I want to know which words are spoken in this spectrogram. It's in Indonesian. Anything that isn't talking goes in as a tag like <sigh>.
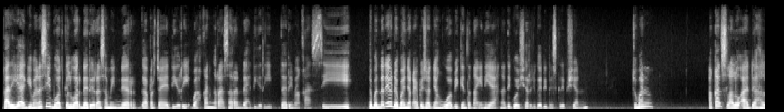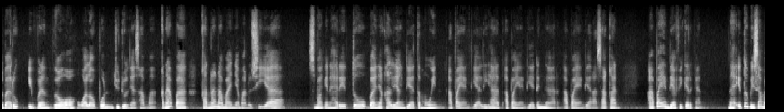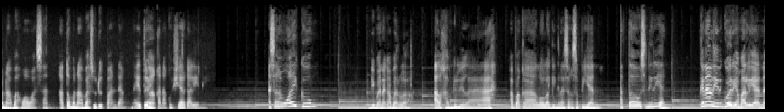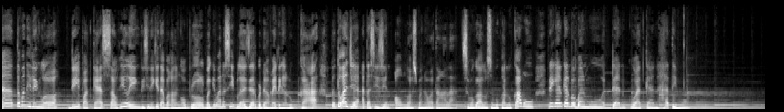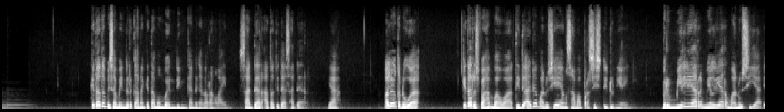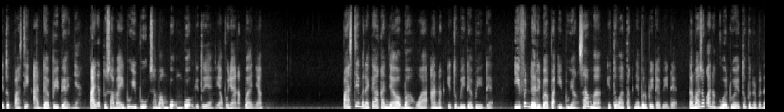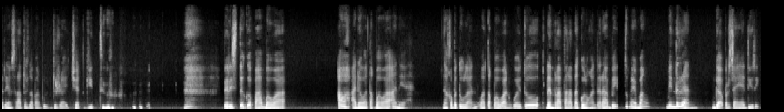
Kak Ria, gimana sih buat keluar dari rasa minder, gak percaya diri, bahkan ngerasa rendah diri? Terima kasih. Sebenarnya udah banyak episode yang gue bikin tentang ini ya. Nanti gue share juga di description. Cuman akan selalu ada hal baru, even though walaupun judulnya sama. Kenapa? Karena namanya manusia, semakin hari itu banyak hal yang dia temuin. Apa yang dia lihat, apa yang dia dengar, apa yang dia rasakan, apa yang dia pikirkan Nah, itu bisa menambah wawasan atau menambah sudut pandang. Nah, itu yang akan aku share kali ini. Assalamualaikum. Gimana kabar lo? Alhamdulillah. Apakah lo lagi ngerasa kesepian atau sendirian? Kenalin, gue Ria Marliana, teman healing lo di podcast Self Healing. Di sini kita bakal ngobrol bagaimana sih belajar berdamai dengan luka, tentu aja atas izin Allah Subhanahu wa taala. Semoga Allah sembuhkan lukamu, ringankan bebanmu dan kuatkan hatimu. Kita tuh bisa minder karena kita membandingkan dengan orang lain, sadar atau tidak sadar, ya. Lalu yang kedua, kita harus paham bahwa tidak ada manusia yang sama persis di dunia ini. Bermiliar-miliar manusia itu pasti ada bedanya. Tanya tuh sama ibu-ibu, sama embok-embok gitu ya, yang punya anak banyak. Pasti mereka akan jawab bahwa anak itu beda-beda. Even dari bapak ibu yang sama, itu wataknya berbeda-beda termasuk anak gue dua itu bener-bener yang 180 derajat gitu. <laughs> Dari situ gue paham bahwa oh ada watak bawaan ya. Nah kebetulan watak bawaan gue itu dan rata-rata golongan darah B itu memang minderan nggak percaya diri.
